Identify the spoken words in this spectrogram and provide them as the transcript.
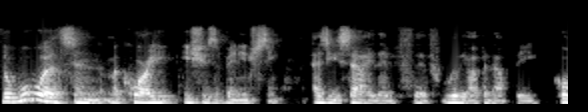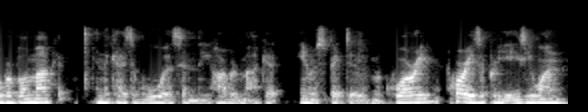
the Woolworths and Macquarie issues have been interesting as you say, they've they've really opened up the corporate bond market. In the case of Woolworths and the hybrid market, in respect of Macquarie, Macquarie is a pretty easy one,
